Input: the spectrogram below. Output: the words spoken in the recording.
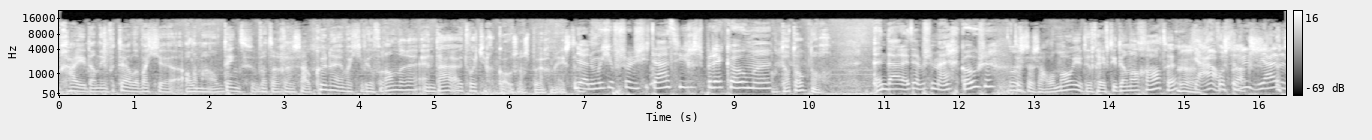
ga je dan in vertellen wat je allemaal denkt... wat er eh, zou kunnen en wat je wil veranderen. En daaruit word je gekozen als burgemeester. Ja, dan moet je op sollicitatiegesprek komen. Dat ook nog. En daaruit hebben ze mij gekozen. Dus dat is al een mooie. Dat heeft hij dan al gehad, hè? Ja. Ja, Voor absoluut. straks. Ja, dat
